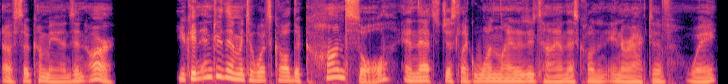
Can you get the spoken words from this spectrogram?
of some commands in R. You can enter them into what's called the console, and that's just like one line at a time. That's called an interactive way.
